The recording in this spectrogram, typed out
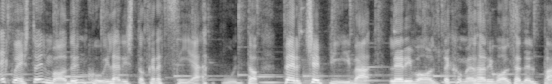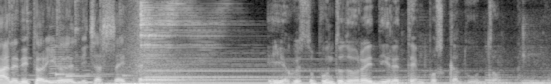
E questo è il modo in cui l'aristocrazia, appunto, percepiva le rivolte come la rivolta del pane di Torino del 17. E io a questo punto dovrei dire tempo scaduto.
